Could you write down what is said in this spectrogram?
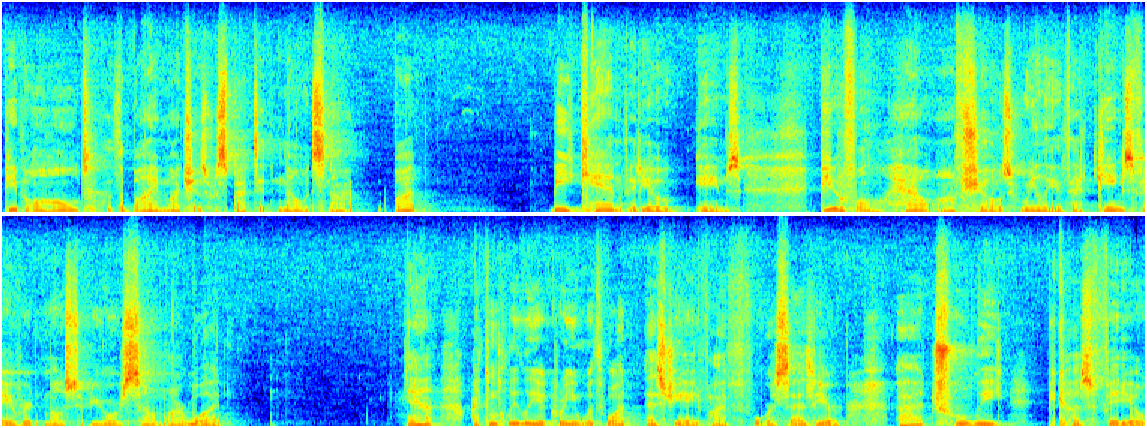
People hold the buy much as respected. No, it's not. But be can video games. Beautiful how off shows really that games favored most of your some are what? Yeah, I completely agree with what SG854 says here. Uh, truly, because video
